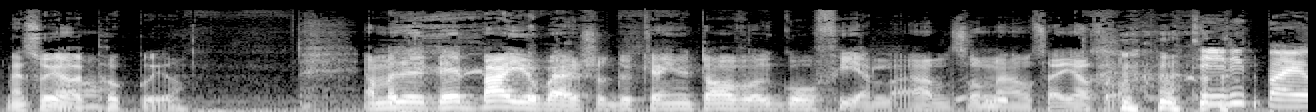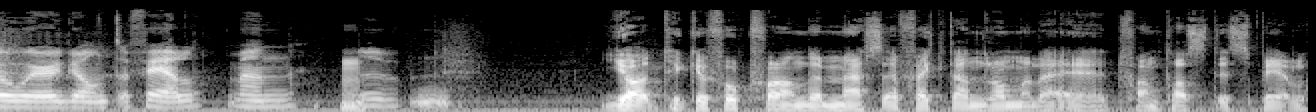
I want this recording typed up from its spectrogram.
Men så gör Ja. Pucko ju. Ja, men det, det är Bioware så du kan ju inte gå fel alltså med att säga så. Tidigt Bioware går inte fel, men Mm. Jag tycker fortfarande Mass Effect Andromeda är ett fantastiskt spel.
